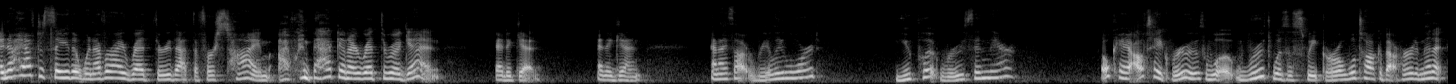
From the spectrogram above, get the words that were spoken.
And I have to say that whenever I read through that the first time, I went back and I read through again and again and again. And I thought, really, Lord? You put Ruth in there? Okay, I'll take Ruth. Well, Ruth was a sweet girl. We'll talk about her in a minute.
